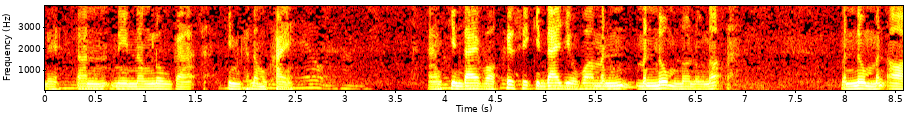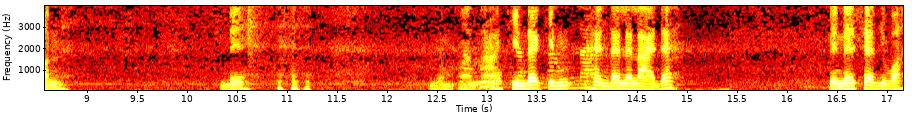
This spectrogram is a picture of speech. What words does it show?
เนี่ยตอนนี้น้องลุงกะกินขนมไข่อ่ากินได้บอกคือสิกินได้อยู่เพราะมันมันนุ่มเนะลุงเนาะมันนุ่มมันอ่อนเด้นุ่มอ่อนอะกินได้กินให้ได้หลายๆได้เป็นได้แซ่บอยู่วะ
